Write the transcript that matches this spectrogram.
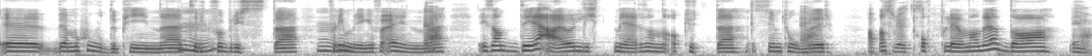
eh, det med hodepine, trykk for brystet, flimringer for øynene Mm. Ja. Det er jo litt mer sånne akutte symptomer. Absolutt. At opplever man det, da Ja.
